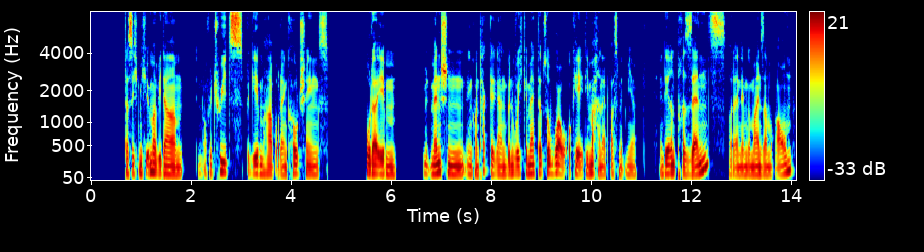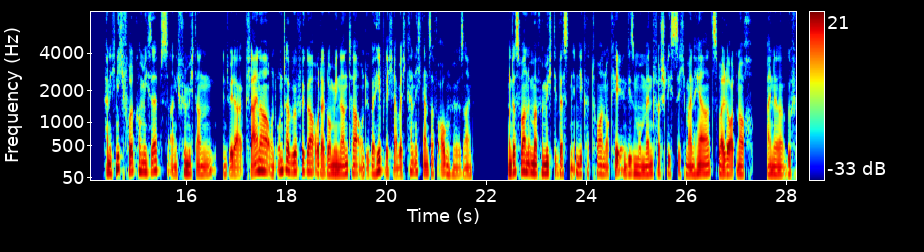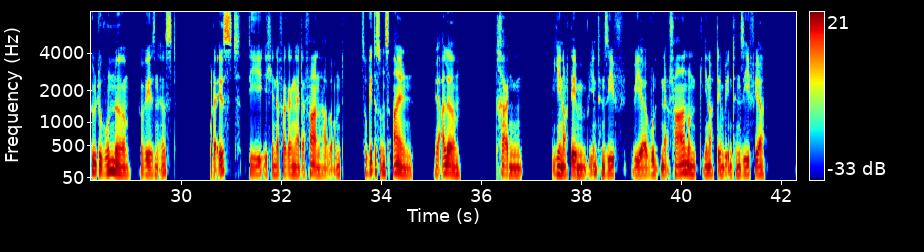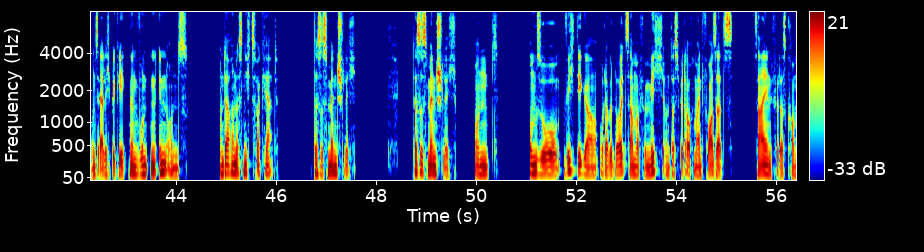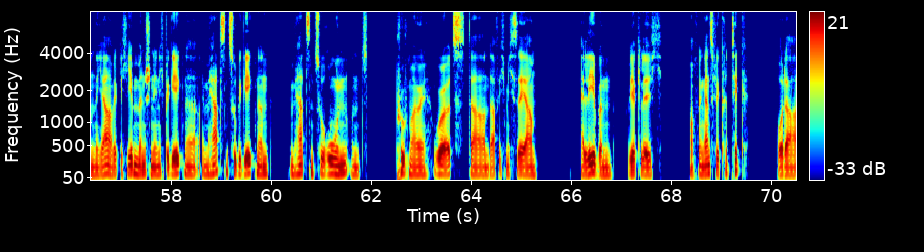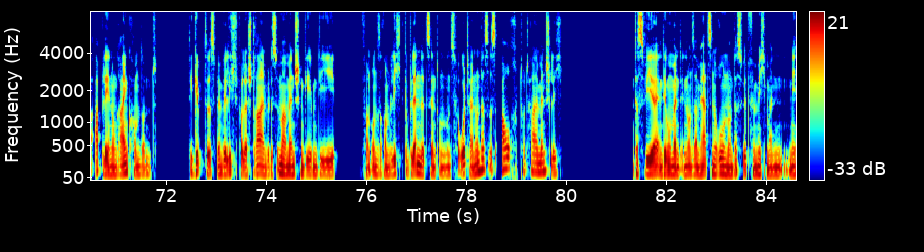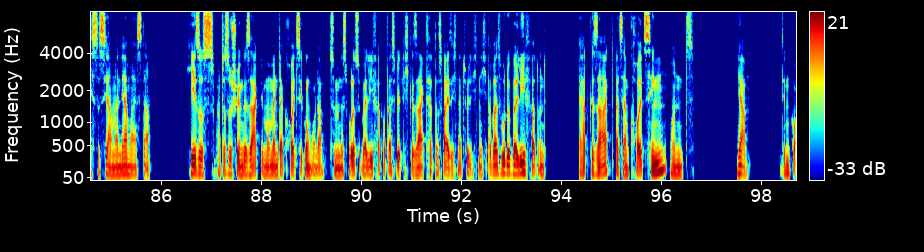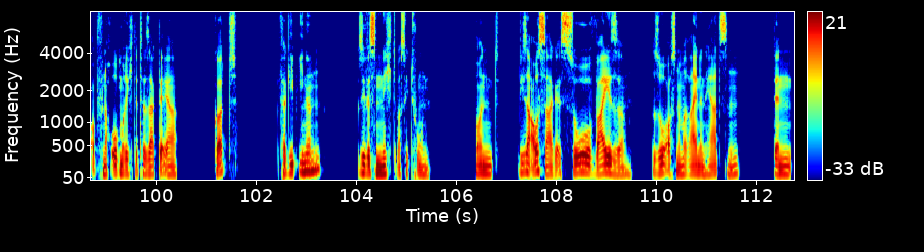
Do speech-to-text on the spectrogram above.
dass ich mich immer wieder auf Retreats begeben habe oder in Coachings oder eben mit Menschen in Kontakt gegangen bin, wo ich gemerkt habe, so wow, okay, die machen etwas mit mir. In deren Präsenz oder in dem gemeinsamen Raum kann ich nicht vollkommen mich selbst sein. Ich fühle mich dann entweder kleiner und unterwürfiger oder dominanter und überheblicher, aber ich kann nicht ganz auf Augenhöhe sein. Und das waren immer für mich die besten Indikatoren, okay, in diesem Moment verschließt sich mein Herz, weil dort noch eine gefühlte Wunde gewesen ist oder ist, die ich in der Vergangenheit erfahren habe. Und so geht es uns allen. Wir alle tragen, je nachdem, wie intensiv wir Wunden erfahren und je nachdem, wie intensiv wir uns ehrlich begegnen, Wunden in uns. Und daran ist nichts verkehrt. Das ist menschlich. Das ist menschlich. Und umso wichtiger oder bedeutsamer für mich, und das wird auch mein Vorsatz sein für das kommende Jahr, wirklich jedem Menschen, den ich begegne, im Herzen zu begegnen, im Herzen zu ruhen und prove my words, daran darf ich mich sehr erleben, wirklich, auch wenn ganz viel Kritik oder Ablehnung reinkommt und die gibt es, wenn wir lichtvoller strahlen, wird es immer Menschen geben, die von unserem Licht geblendet sind und uns verurteilen. Und das ist auch total menschlich, dass wir in dem Moment in unserem Herzen ruhen und das wird für mich mein nächstes Jahr mein Lehrmeister. Jesus hat es so schön gesagt im Moment der Kreuzigung oder zumindest wurde es überliefert. Ob er es wirklich gesagt hat, das weiß ich natürlich nicht, aber es wurde überliefert und er hat gesagt, als er am Kreuz hing und ja, den Kopf nach oben richtete, sagte er, Gott, vergib ihnen, sie wissen nicht, was sie tun. Und diese Aussage ist so weise, so aus einem reinen Herzen, denn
